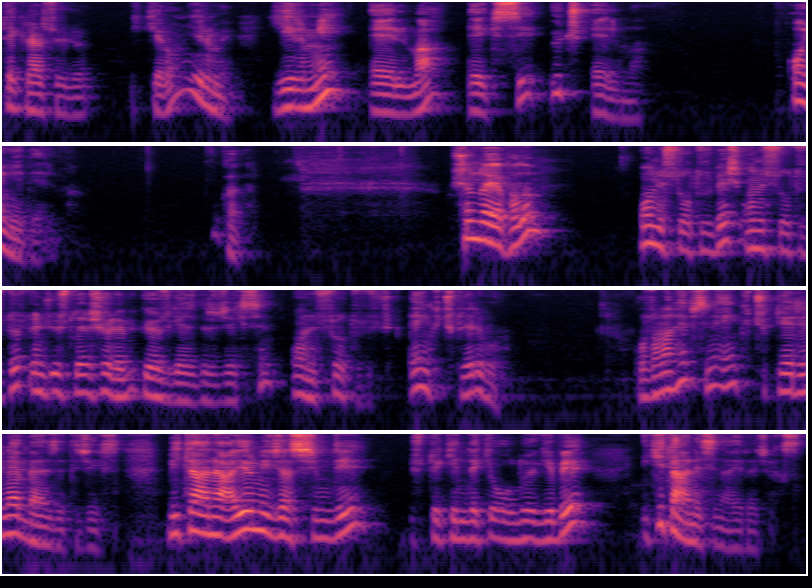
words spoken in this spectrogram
Tekrar söylüyorum. 2 kere 10 20. 20 elma eksi 3 elma. 17 elma. Bu kadar. Şunu da yapalım. 10 üstü 35, 10 üstü 34. Önce üstleri şöyle bir göz gezdireceksin. 10 üstü 33. En küçükleri bu. O zaman hepsini en küçüklerine benzeteceksin. Bir tane ayırmayacağız şimdi. Üsttekindeki olduğu gibi. iki tanesini ayıracaksın.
